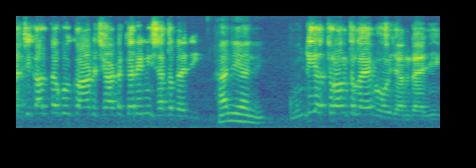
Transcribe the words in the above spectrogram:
ਅੱਜ ਕੱਲ ਤਾਂ ਕੋਈ ਕਾਰਡ ਛੱਡ ਕਰ ਹੀ ਨਹੀਂ ਸਕਦਾ ਜੀ। ਹਾਂਜੀ ਹਾਂਜੀ। ਮੀਡੀਆ ਤੁਰੰਤ ਲਾਈਵ ਹੋ ਜਾਂਦਾ ਹੈ ਜੀ।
